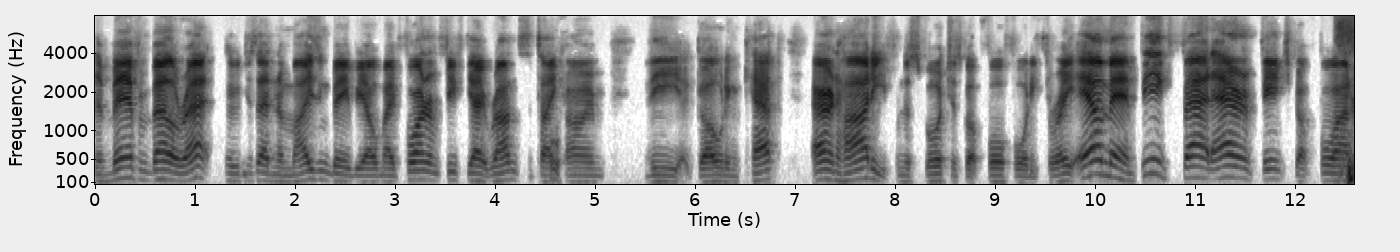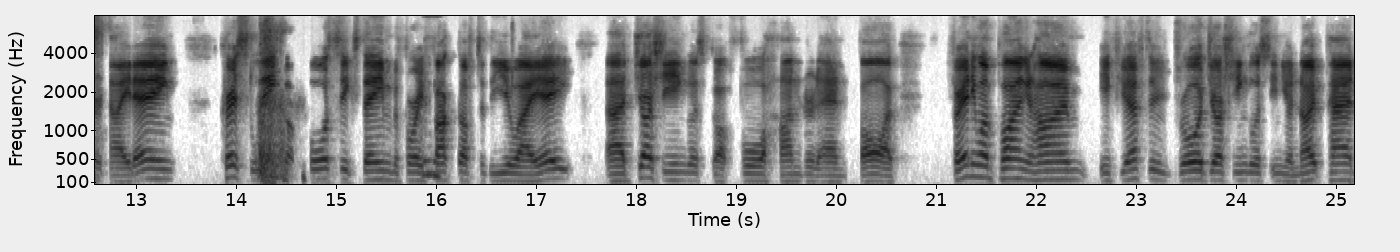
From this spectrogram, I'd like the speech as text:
the man from Ballarat, who just had an amazing BBL, made 458 runs to take home the golden cap. Aaron Hardy from the Scorchers got 443. Our man, big fat Aaron Finch got 418. Chris Lynn got 416 before he fucked off to the UAE. Uh, Josh Inglis got 405. For anyone playing at home, if you have to draw Josh Inglis in your notepad,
